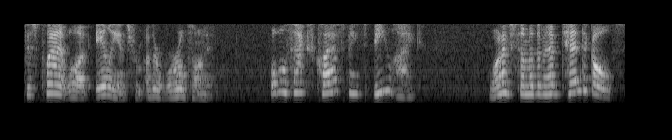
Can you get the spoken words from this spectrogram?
This planet will have aliens from other worlds on it. What will Zack's classmates be like? What if some of them have tentacles?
